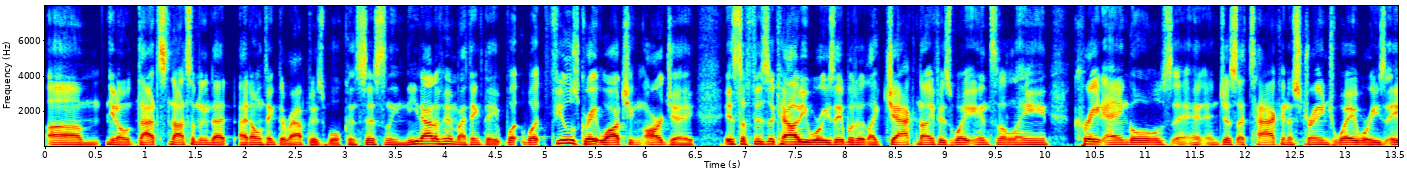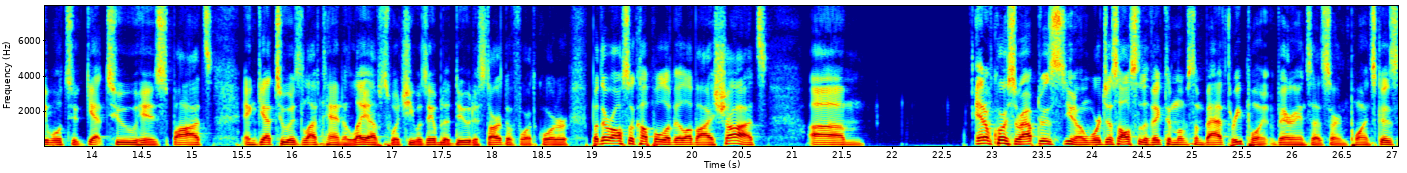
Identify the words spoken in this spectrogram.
Um, you know, that's not something that I don't think the Raptors will consistently need out of him. I think they what what feels great watching RJ is the physicality where he's able to like jackknife his way into the lane, create angles, and, and just attack in a strange way where he's able to get to his spots and get to his left-handed layups, which he was able to do to start the fourth quarter. But there were also a couple of ill-advised shots. Um, and of course, the Raptors, you know, were just also the victim of some bad three point variance at certain points because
